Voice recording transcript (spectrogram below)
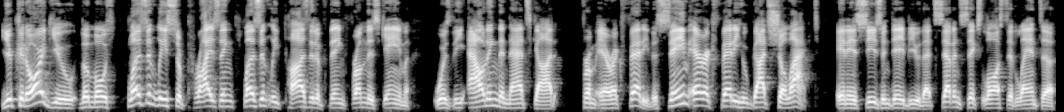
You could argue the most pleasantly surprising, pleasantly positive thing from this game was the outing the Nats got from Eric Fedde, the same Eric Fedde who got shellacked in his season debut, that 7 6 lost Atlanta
